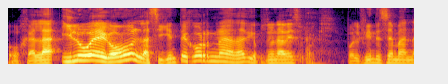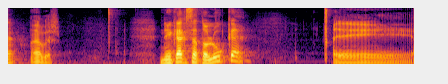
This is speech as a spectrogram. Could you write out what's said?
Ojalá. Y luego, la siguiente jornada, digo, pues de una vez, porque por el fin de semana, A ver. Necaxa Toluca. Eh,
